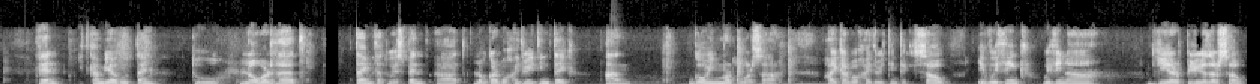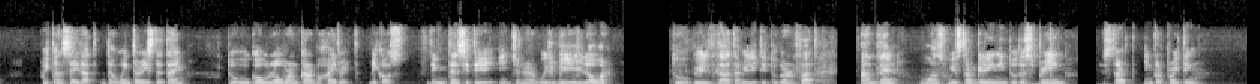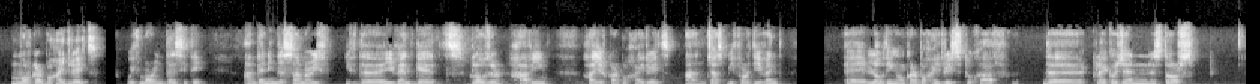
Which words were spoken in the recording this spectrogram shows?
then it can be a good time to lower that time that we spend at low carbohydrate intake and going more towards a high carbohydrate intake. So if we think within a year period or so, we can say that the winter is the time to go lower on carbohydrate because the intensity in general will be lower to build that ability to burn fat. And then once we start getting into the spring, start incorporating more carbohydrates with more intensity. And then in the summer, if, if the event gets closer, having higher carbohydrates. And just before the event, uh, loading on carbohydrates to have the glycogen stores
